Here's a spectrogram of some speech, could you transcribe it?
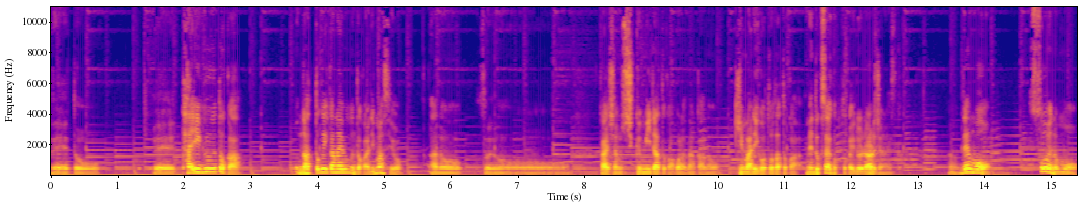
えっ、と、えー待遇とか、納得いかない部分とかありますよ。あの、その、会社の仕組みだとか、ほら、なんかあの、決まり事だとか、めんどくさいこととかいろいろあるじゃないですか。でも、そういうのも、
